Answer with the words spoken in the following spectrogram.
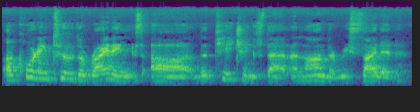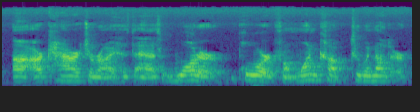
According to the writings, uh, the teachings that Ananda recited uh, are characterized as water poured from one cup to another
